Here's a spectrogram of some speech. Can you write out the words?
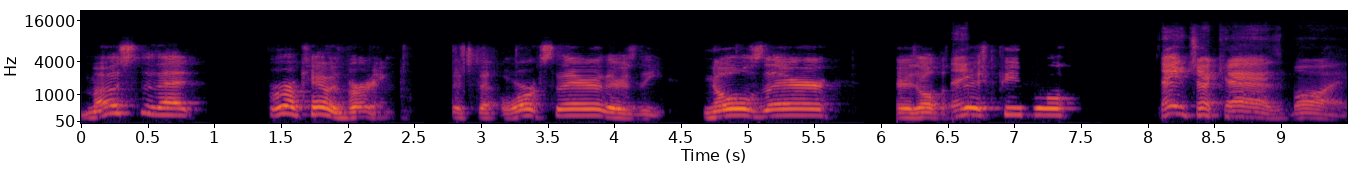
Most of that, we're okay with burning. There's the orcs there. There's the gnolls there. There's all the Thank- fish people. nature cares, boy.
